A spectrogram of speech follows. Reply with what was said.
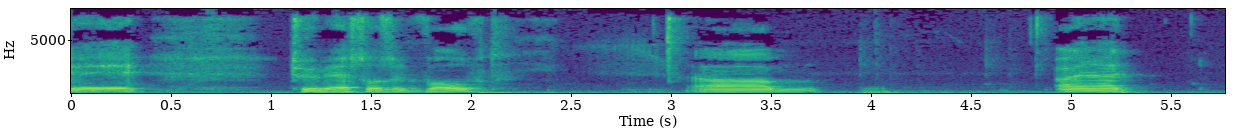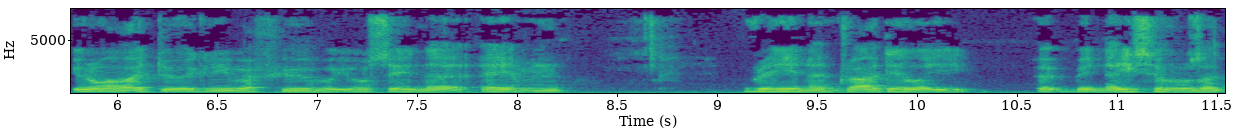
uh, two wrestlers involved. Um, and I, you know, I do agree with you what you're saying that um, Ray and Andrade like it'd be nice if there was a,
